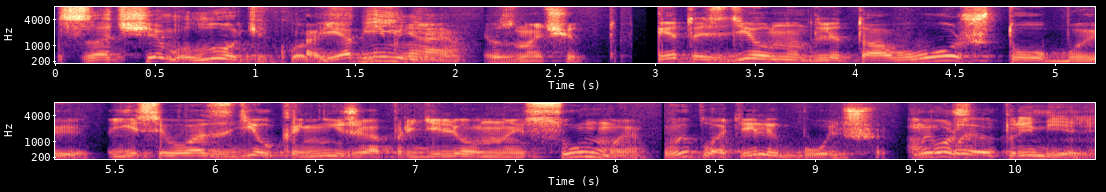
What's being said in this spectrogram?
зачем логику? А я Объясни мне. объясняю. Значит, это сделано для того, чтобы, если у вас сделка ниже определенной суммы, вы платили больше. А Мы можно примере?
